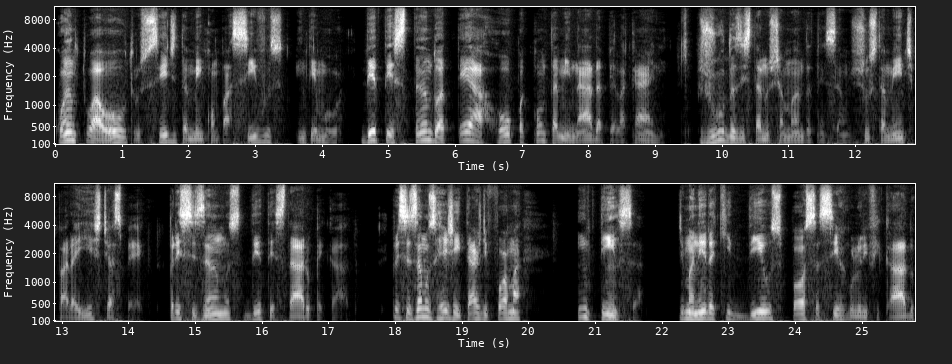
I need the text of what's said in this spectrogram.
Quanto a outros, sede também compassivos em temor, detestando até a roupa contaminada pela carne que Judas está nos chamando a atenção justamente para este aspecto. Precisamos detestar o pecado. Precisamos rejeitar de forma intensa, de maneira que Deus possa ser glorificado,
